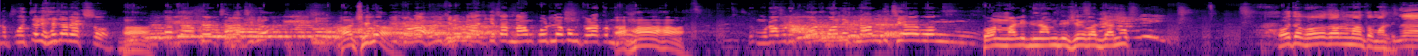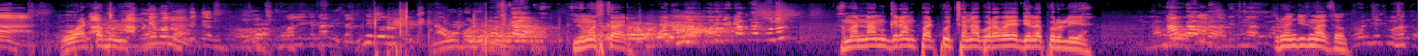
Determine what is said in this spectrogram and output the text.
মানে পঁয়তাল্লিশ হাজার একশো। হ্যাঁ। তাতে আপনার ছাড়া ছিল? হ্যাঁ ছিল। জোড়া হয়েছিল না আজকে তার নাম করল এবং জোড়া কোন হ্যাঁ হ্যাঁ। মোটামুটি কোন মালিক নাম দিচ্ছে এবং কোন মালিক নাম দিয়েছে এবার জানুক? হয়তো ভবতারণ মাতো মালিক। ওয়ার্ডটা বলুন। না বলুন নমস্কার। আমার নাম গ্রাম পাটপুর থানা বড়াবাজার জেলা পুরুলিয়া। নামটা রঞ্জিত মাহাতো। রঞ্জিত মাহাতো।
